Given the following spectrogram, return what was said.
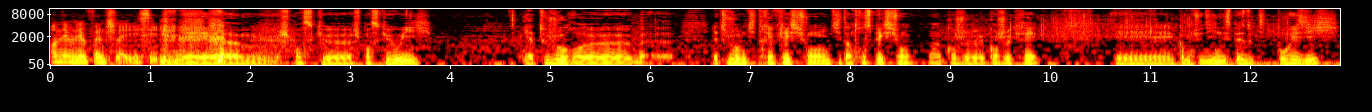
On aime les punchlines ici. Mais euh, je pense que je pense que oui. Il y a toujours euh, bah, il y a toujours une petite réflexion, une petite introspection hein, quand je quand je crée. Et comme tu dis, une espèce de petite poésie,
